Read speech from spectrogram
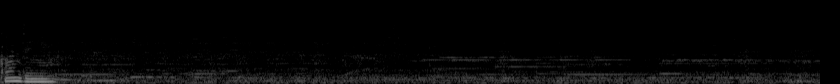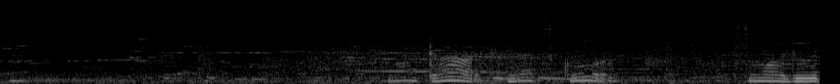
Continue. Dude.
